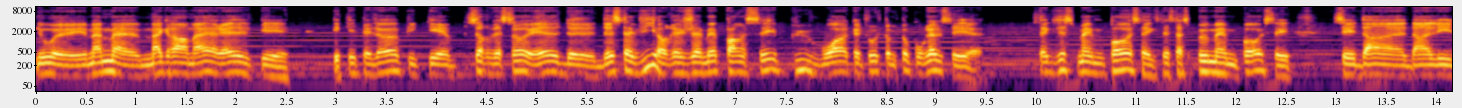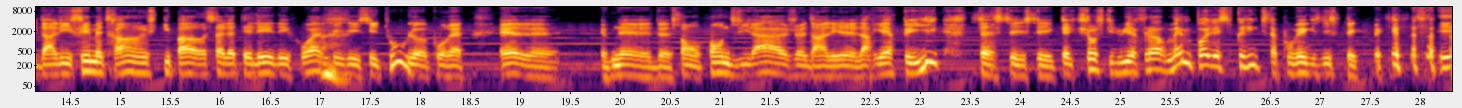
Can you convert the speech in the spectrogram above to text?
Nous, euh, et même ma, ma grand-mère, elle, qui, qui était là puis qui observait ça, elle, de, de sa vie, aurait jamais pensé, pu voir quelque chose comme ça. Pour elle, c'est euh, ça existe même pas, ça ça se peut même pas. C'est c'est dans dans les dans les films étranges qui passent à la télé des fois. c'est tout là pour elle. Elle, elle venait de son fond de village dans l'arrière-pays. Ça, C'est c'est quelque chose qui lui effleure même pas l'esprit que ça pouvait exister. Et,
